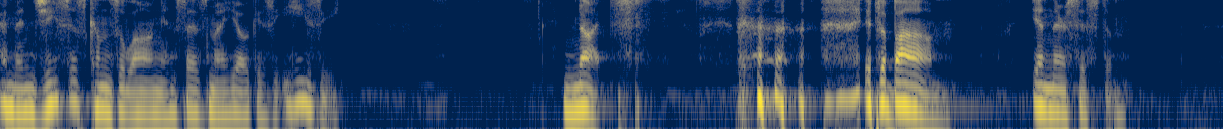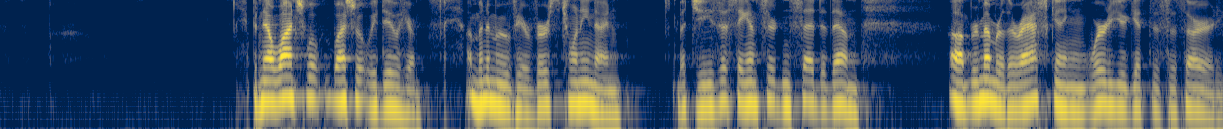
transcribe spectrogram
And then Jesus comes along and says, My yoke is easy. Nuts. it's a bomb in their system. But now watch what, watch what we do here. I'm going to move here. Verse 29. But Jesus answered and said to them, uh, Remember, they're asking, Where do you get this authority?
